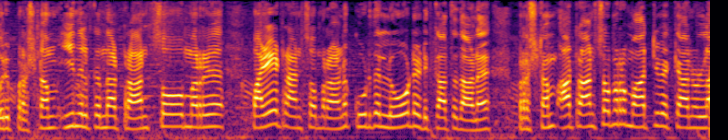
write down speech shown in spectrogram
ഒരു പ്രശ്നം. ഈ നിൽക്കുന്ന ട്രാൻസ്ഫോമർ പഴയ ട്രാൻസ്ഫോമറാണ് കൂടുതൽ ലോഡ് എടുക്കാത്തതാണ് പ്രശ്നം. ആ ട്രാൻസ്ഫോമർ മാറ്റിവെക്കാനുള്ള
